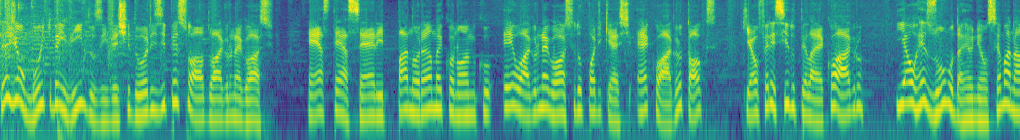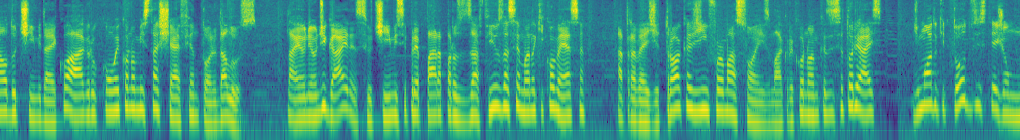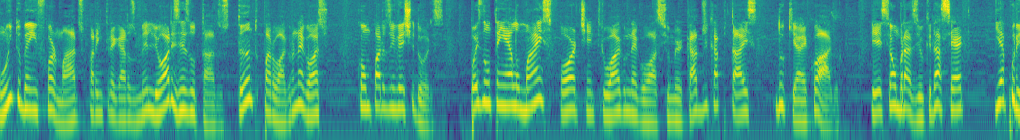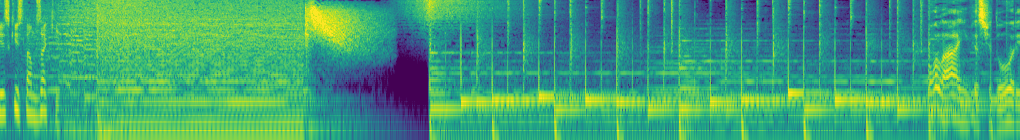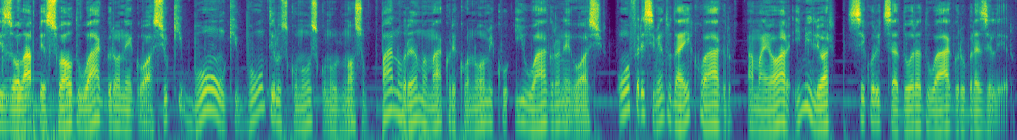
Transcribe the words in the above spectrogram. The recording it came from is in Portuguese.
Sejam muito bem-vindos, investidores e pessoal do agronegócio. Esta é a série Panorama Econômico e o Agronegócio do podcast EcoAgro Talks, que é oferecido pela EcoAgro e é o resumo da reunião semanal do time da EcoAgro com o economista-chefe Antônio da Luz. Na reunião de guidance, o time se prepara para os desafios da semana que começa, através de trocas de informações macroeconômicas e setoriais, de modo que todos estejam muito bem informados para entregar os melhores resultados tanto para o agronegócio como para os investidores, pois não tem elo mais forte entre o agronegócio e o mercado de capitais do que a Ecoagro. Esse é um Brasil que dá certo e é por isso que estamos aqui. Olá, investidores! Olá, pessoal do agronegócio. Que bom, que bom tê-los conosco no nosso panorama macroeconômico e o agronegócio. Um oferecimento da Ecoagro, a maior e melhor securitizadora do agro brasileiro.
